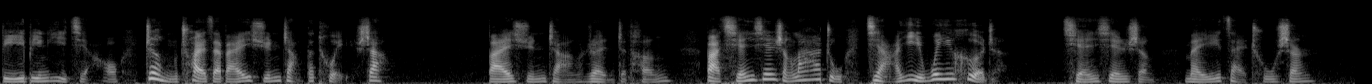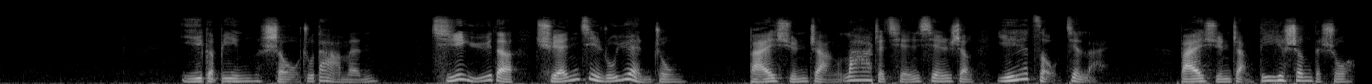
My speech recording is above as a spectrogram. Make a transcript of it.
敌兵一脚正踹在白巡长的腿上，白巡长忍着疼，把钱先生拉住，假意威吓着。钱先生没再出声。一个兵守住大门，其余的全进入院中。白巡长拉着钱先生也走进来，白巡长低声地说：“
